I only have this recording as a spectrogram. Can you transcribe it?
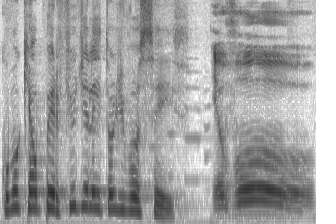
Como que é o perfil de eleitor de vocês? Eu vou.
